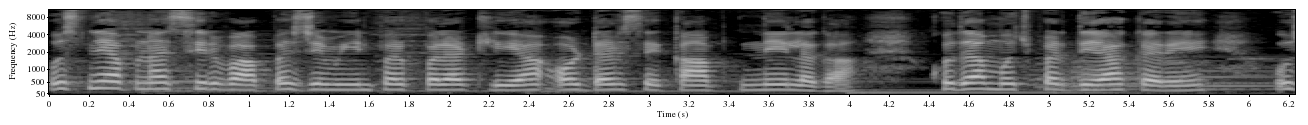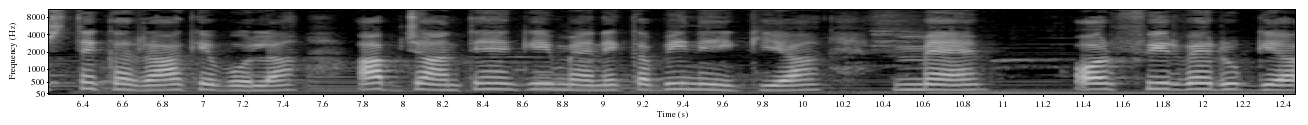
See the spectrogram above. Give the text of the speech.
उसने अपना सिर वापस ज़मीन पर पलट लिया और डर से कांपने लगा। खुदा मुझ पर दया करें, उसने कर्रा के बोला, आप जानते हैं कि मैंने कभी नहीं किया। मैं और फिर वह रुक गया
